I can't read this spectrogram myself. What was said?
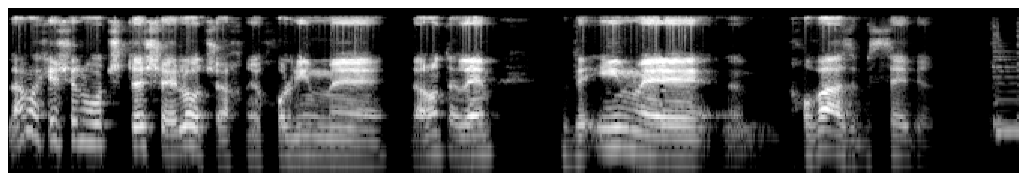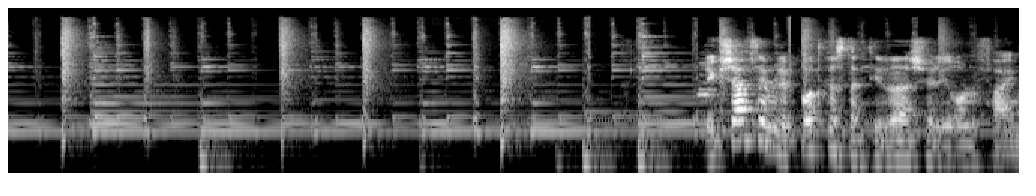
למה? כי יש לנו עוד שתי שאלות שאנחנו יכולים uh, לענות עליהן, ואם uh, חובה, זה בסדר. הקשבתם לפודקאסט הכתיבה של לירון פיין.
